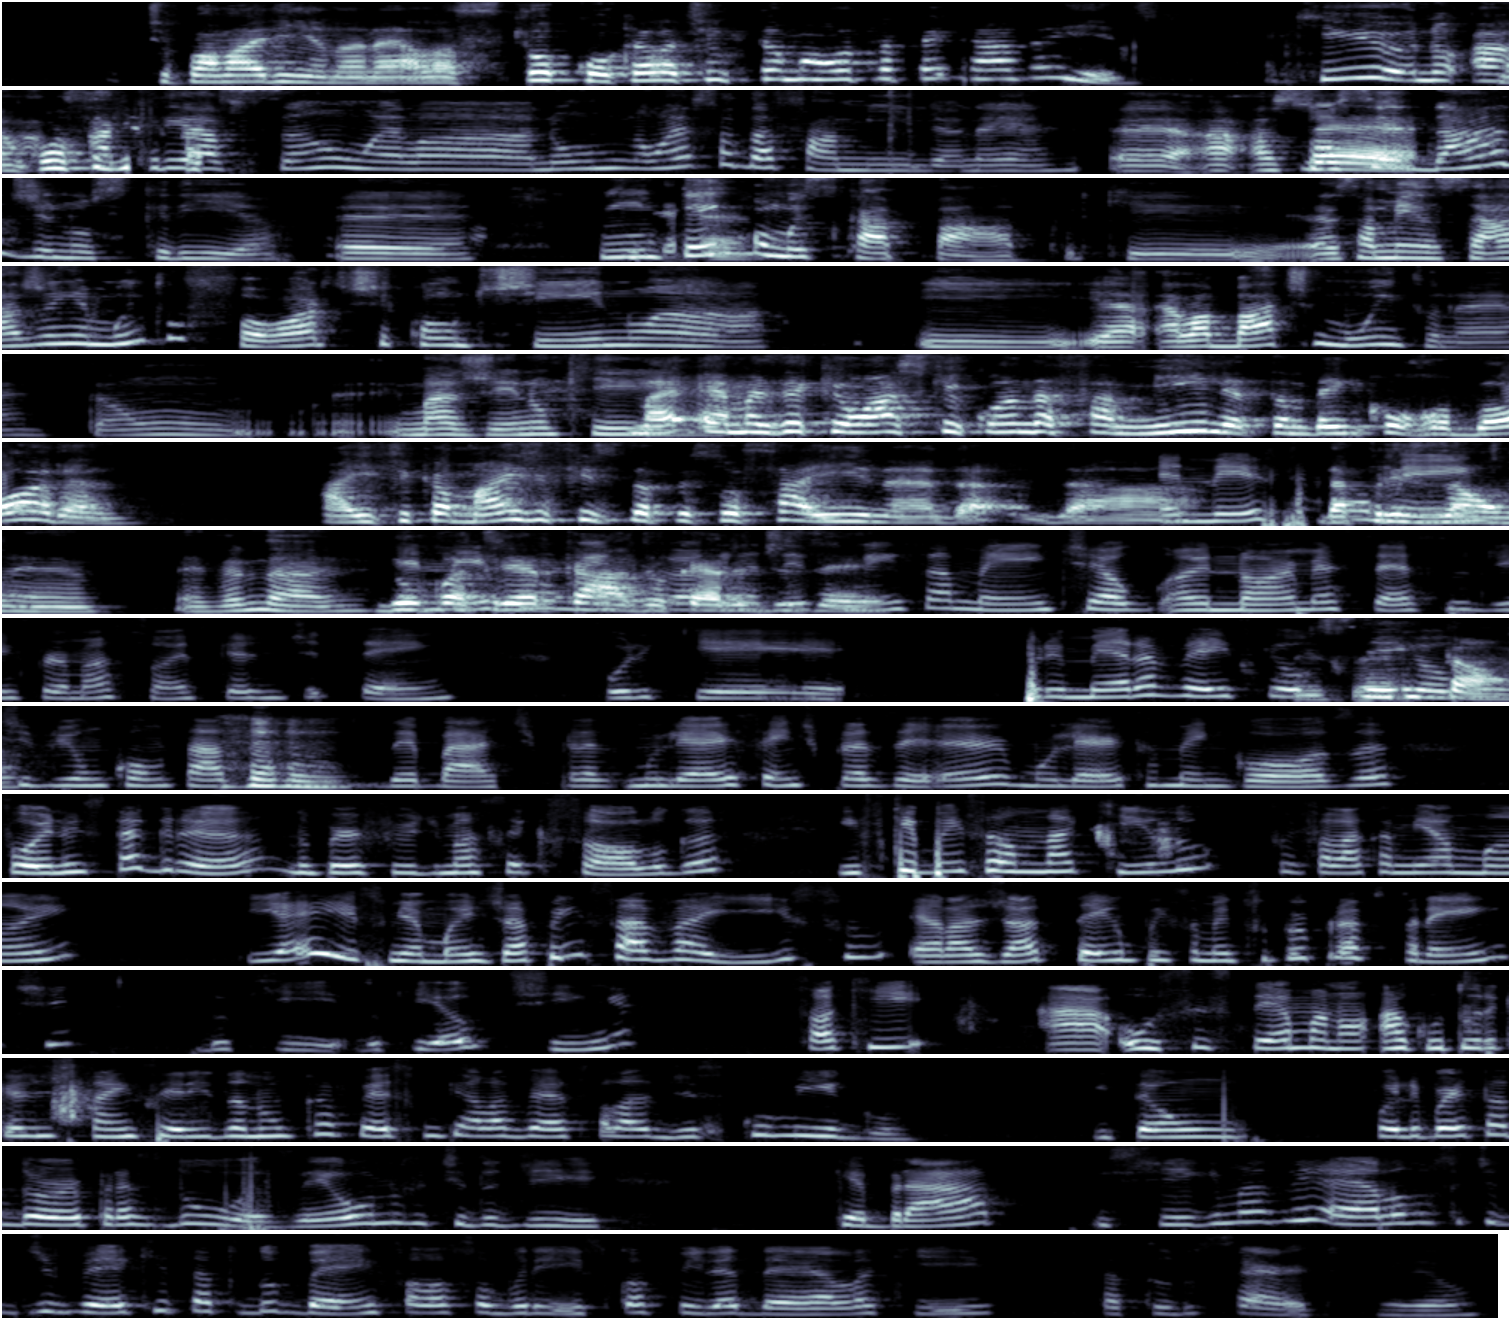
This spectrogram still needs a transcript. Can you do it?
tipo a Marina, né? Ela se tocou que ela tinha que ter uma outra pegada aí. É que a, a, criação ela não, não é só da família, né? É, a, a, sociedade é. nos cria. É, não é. tem como escapar, porque essa mensagem é muito forte, contínua e ela bate muito, né? Então imagino que. Mas, é, mas é que eu acho que quando a família também corrobora, aí fica mais difícil da pessoa sair, né, da, da, é da prisão. É, é verdade. Do é patriarcado, eu quero dizer. imensamente o enorme excesso de informações que a gente tem, porque primeira vez que eu, que então. eu tive um contato, um debate, pra, mulher sente prazer, mulher também goza, foi no Instagram, no perfil de uma sexóloga, e fiquei pensando naquilo, fui falar com a minha mãe, e é isso, minha mãe já pensava isso, ela já tem um pensamento super pra frente, do que, do que eu tinha. Só que a, o sistema, a cultura que a gente está inserida nunca fez com que ela viesse falar disso comigo. Então, foi libertador para as duas. Eu, no sentido de quebrar estigmas, e ela, no sentido de ver que tá tudo bem, falar sobre isso com a filha dela, que tá tudo certo, entendeu?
